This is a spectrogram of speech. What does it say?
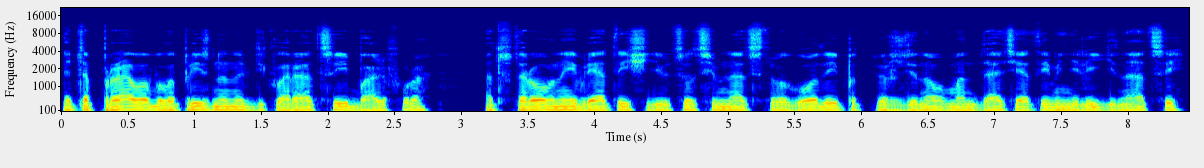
Это право было признано в декларации Бальфура от 2 ноября 1917 года и подтверждено в мандате от имени Лиги наций,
